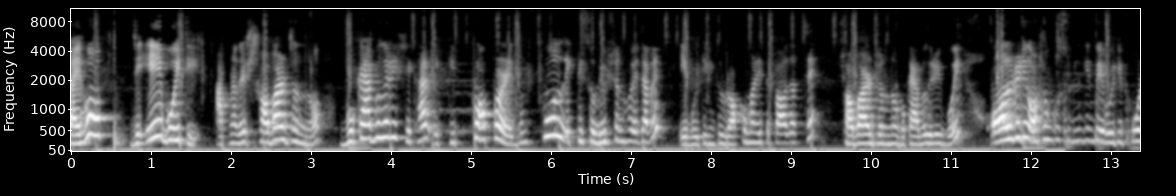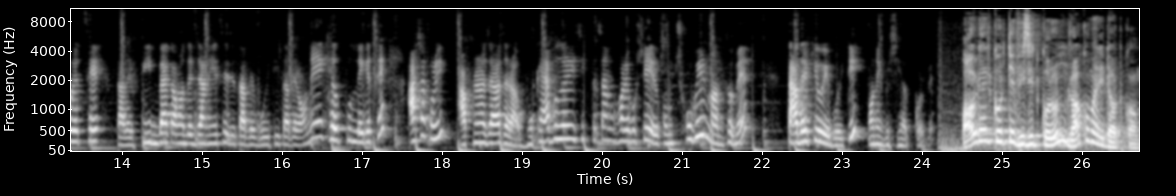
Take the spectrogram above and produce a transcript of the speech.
তাই হোপ যে এই বইটি আপনাদের সবার জন্য ভোক্যাবুলারি শেখার একটি প্রপার একদম ফুল একটি সলিউশন হয়ে যাবে। এই বইটি কিন্তু রকমারিতে পাওয়া যাচ্ছে। সবার জন্য ভোক্যাবুলারি বই। অলরেডি অসংখ্য স্টুডেন্ট কিন্তু এই বইটি পড়েছে। তাদের ফিডব্যাক আমাদের জানিয়েছে যে তাদের বইটি তাদের অনেক হেল্পফুল লেগেছে। আশা করি আপনারা যারা যারা ভোক্যাবুলারি শিখতে চান ঘরে বসে এরকম ছবির মাধ্যমে তাদেরকেও এই বইটি অনেক বেশি হেল্প করবে। অর্ডার করতে ভিজিট করুন রকমারি ডট কম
